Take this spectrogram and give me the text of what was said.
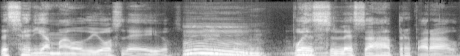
de ser llamado Dios de ellos, pues les ha preparado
